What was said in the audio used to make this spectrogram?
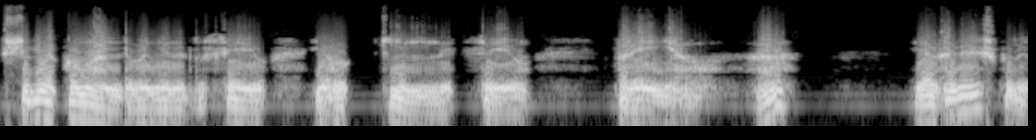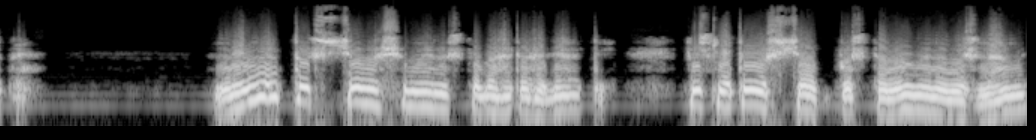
щоб я командування над усею його кінницею перейняв, а? Як гадаєш, Пилипе? Не є тут що ваше милосте багато гадати. Після того, що постановлено між нами,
